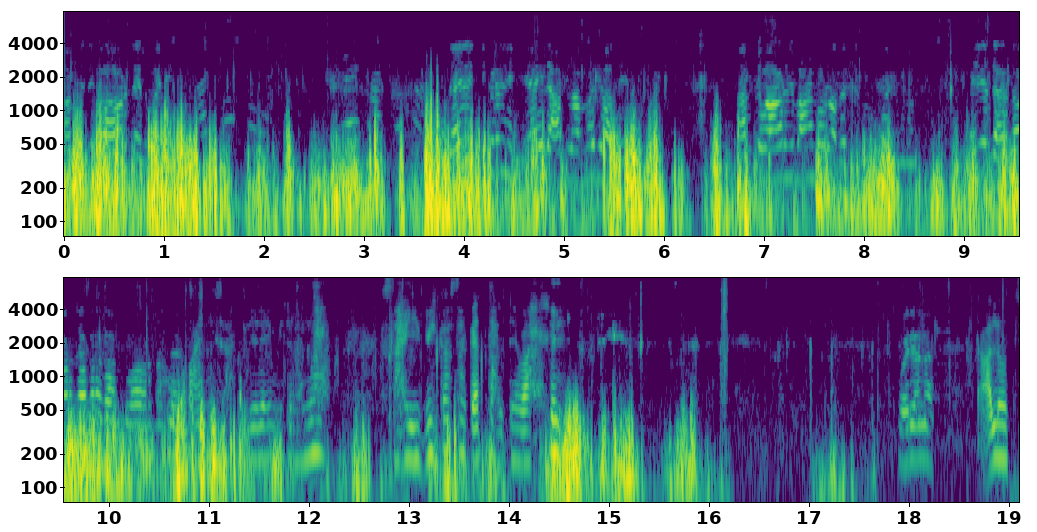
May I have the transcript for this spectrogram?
आमच्या पहिले नाही नाही तिकडे नाही. आपला मध्ये होते आमच्या वावरचे बांधून होता हे धरणावर जातात आमच्या वावर पाणी साचलेलं आहे मित्रांनो. साई बी कसा काय चालते बा. हरियाणा आलोच.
